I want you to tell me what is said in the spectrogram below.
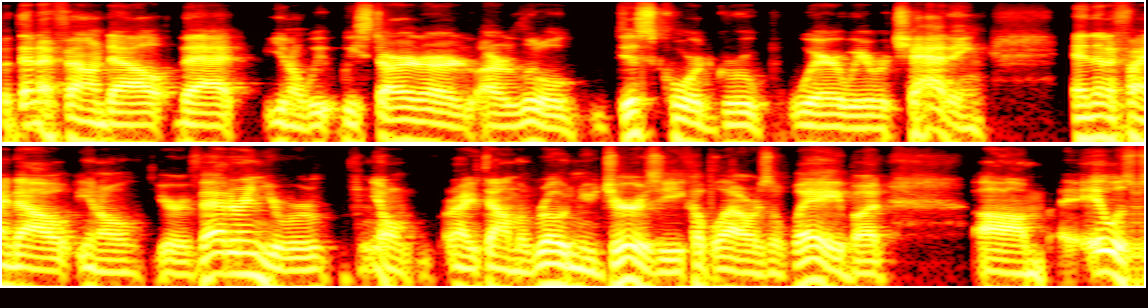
But then I found out that, you know, we, we started our, our little Discord group where we were chatting and then I find out, you know, you're a veteran, you were, you know, right down the road in New Jersey, a couple hours away. But um, it was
